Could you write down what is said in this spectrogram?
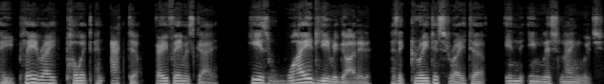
a playwright, poet, and actor, very famous guy. He is widely regarded as the greatest writer in the English language.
